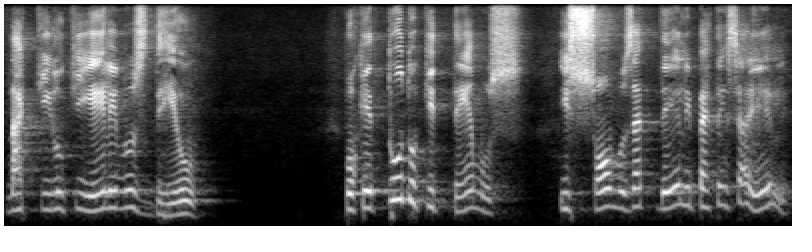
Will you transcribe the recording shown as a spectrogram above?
naquilo que Ele nos deu. Porque tudo que temos e somos é dele, pertence a Ele.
